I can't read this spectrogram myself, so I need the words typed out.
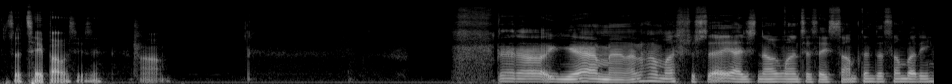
it's the tape I was using. Um, but uh, yeah, man, I don't have much to say. I just know I wanted to say something to somebody.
